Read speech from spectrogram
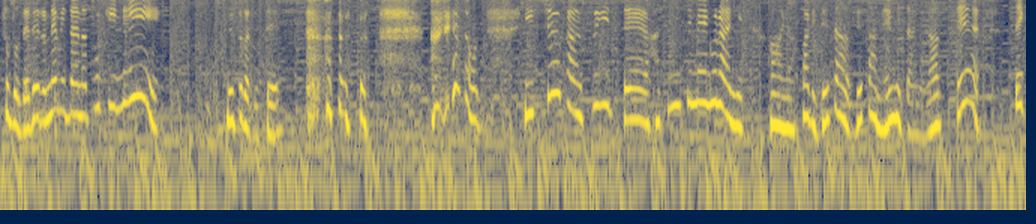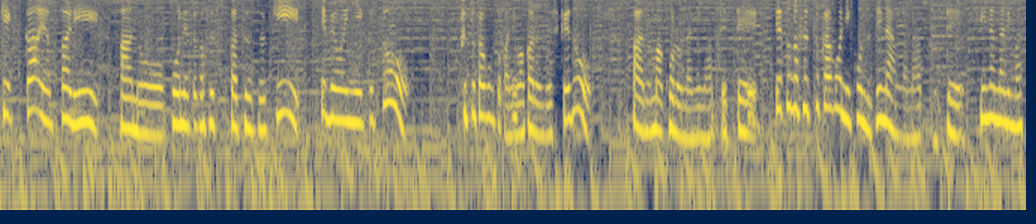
外出れるねみたいな時に熱が出て あれ？と思って1週間過ぎて8日目ぐらいにああやっぱり出た出たねみたいになってで結果やっぱりあの高熱が2日続きで病院に行くと2日後とかに分かるんですけどあのまあコロナになっててでその2日後に今度次男がなっててみんななりまし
